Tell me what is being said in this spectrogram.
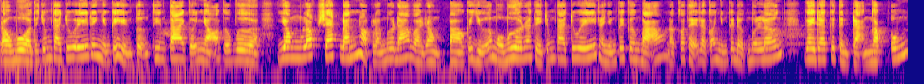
đầu mùa thì chúng ta chú ý đến những cái hiện tượng thiên tai, cỡ nhỏ, cỡ vừa, dông, lốc xét đánh hoặc là mưa đá và rồng. Vào cái giữa mùa mưa đó thì chúng ta chú ý là những cái cơn bão là có thể là có những cái đợt mưa lớn, gây ra cái tình trạng ngập úng,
